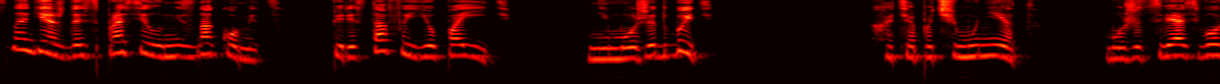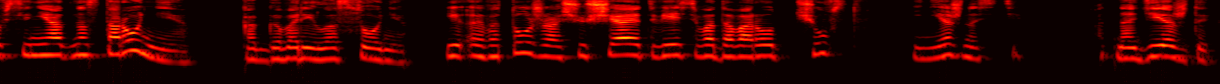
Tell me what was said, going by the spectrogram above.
С надеждой спросил незнакомец, перестав ее поить. «Не может быть!» «Хотя почему нет? Может, связь вовсе не односторонняя, как говорила Соня, и Эва тоже ощущает весь водоворот чувств и нежности. От надежды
